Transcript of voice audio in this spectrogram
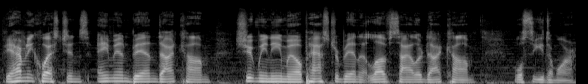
If you have any questions, amenben.com. Shoot me an email, pastorben at lovesiler.com. We'll see you tomorrow.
